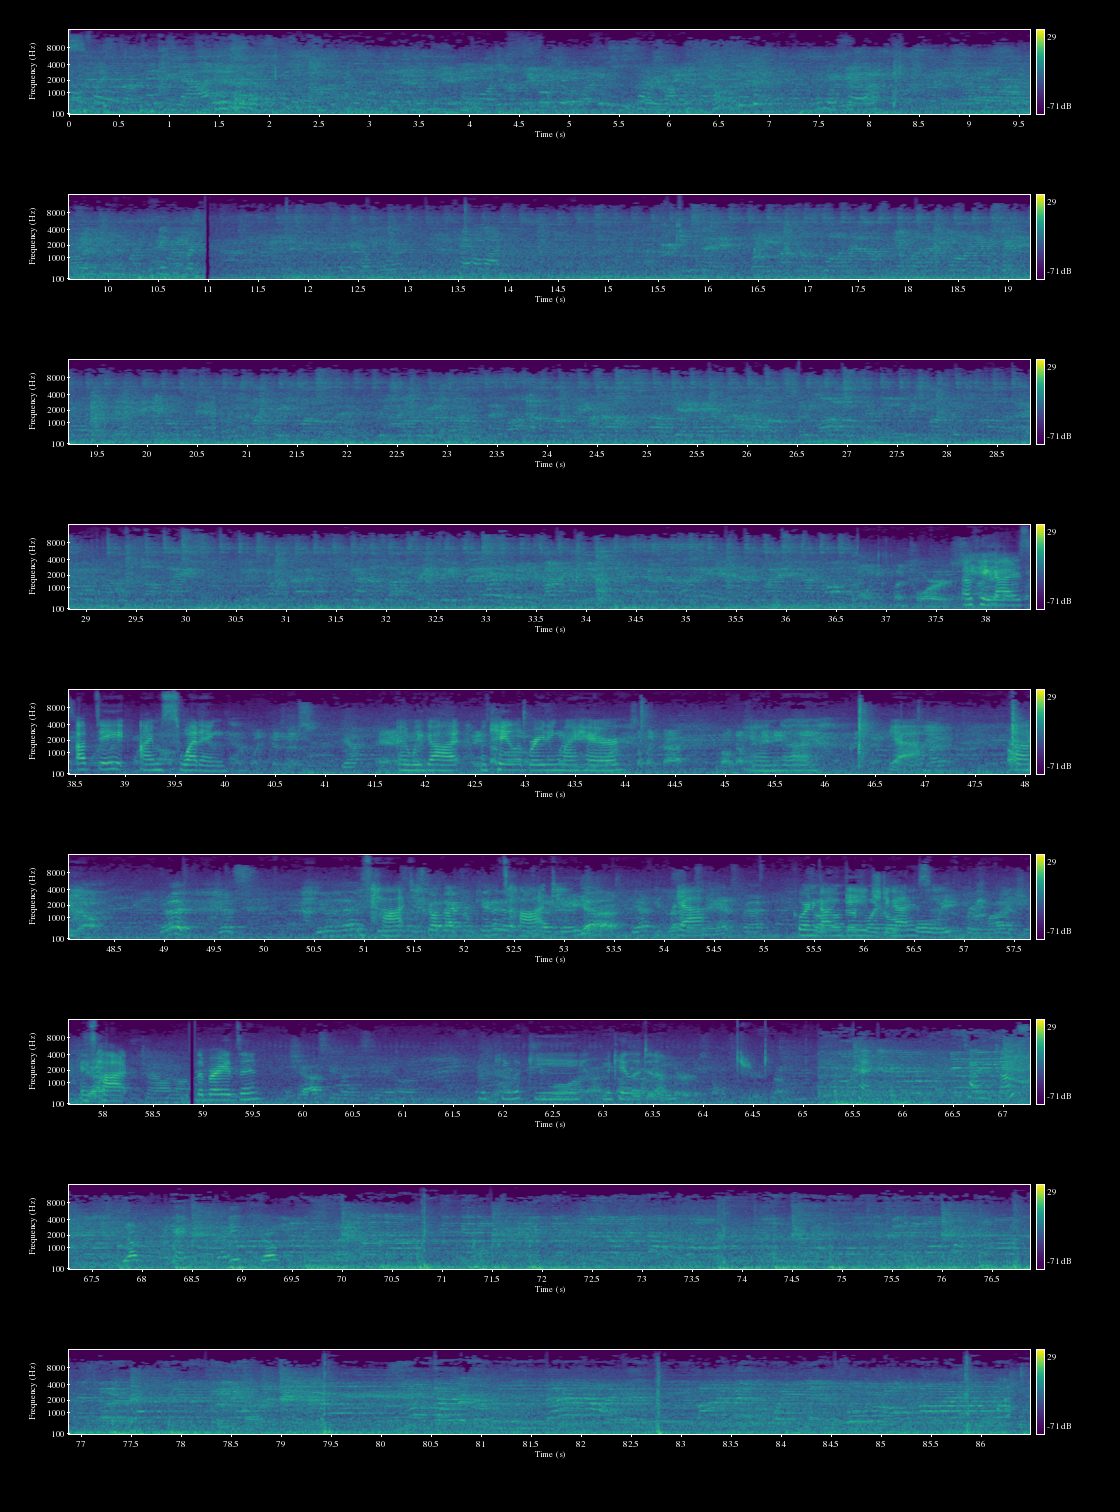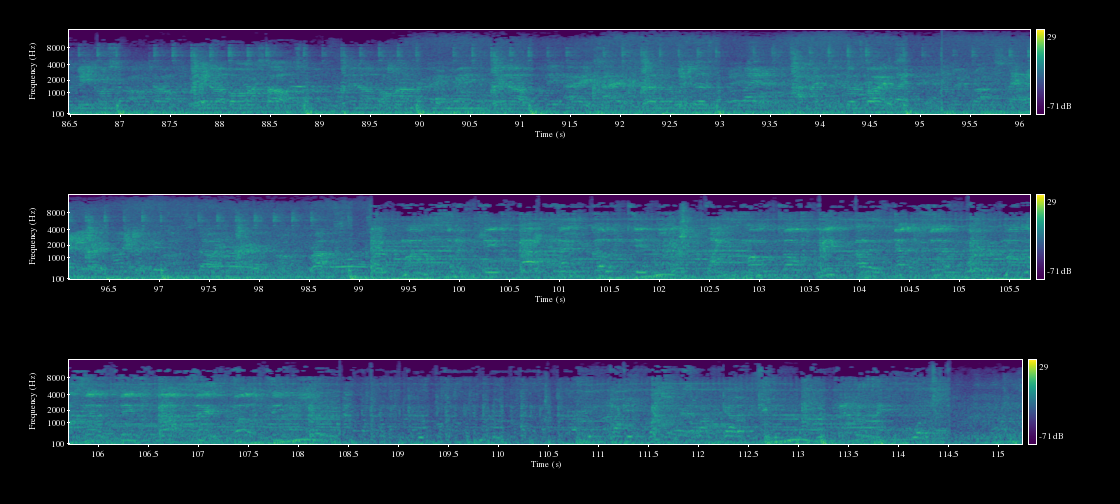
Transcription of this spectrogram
Okay guys, update, I'm sweating. And we got Michaela braiding my hair. And uh, yeah. Uh, Good. Just doing this. It's hot. Just got back from Canada. It's hot. Yeah. Yeah. Yeah. Gordon got engaged, you guys. It's hot. The braids in. Looky, looky. Michaela did them. Okay. Time to jump. Yep. Okay, ready? Yep.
